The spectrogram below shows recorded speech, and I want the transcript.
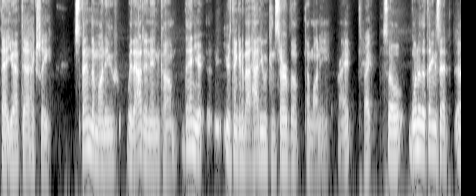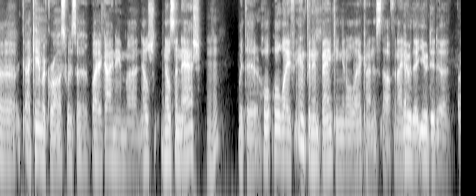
that you have to actually spend the money without an income, then you're you're thinking about how do you conserve the, the money, right? Right. So one of the things that uh, I came across was uh, by a guy named uh, Nelson, Nelson Nash mm-hmm. with the whole, whole life infinite banking and all that kind of stuff. And I yep. knew that you did a uh,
